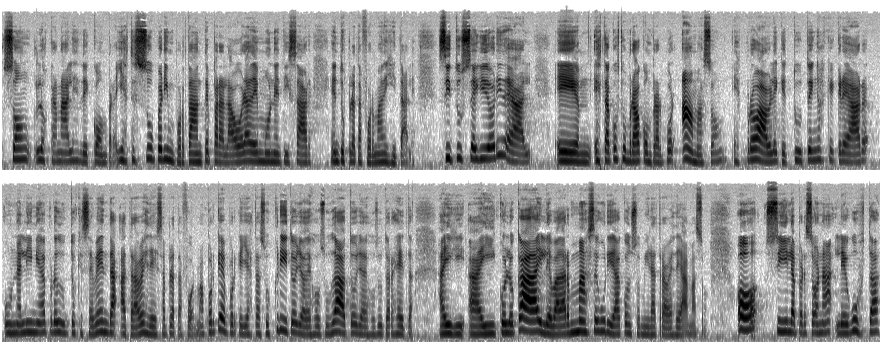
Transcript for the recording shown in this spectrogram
son los canales de compra y este es súper importante para la hora de monetizar en tus plataformas digitales. Si tu seguidor ideal Em, está acostumbrado a comprar por Amazon, es probable que tú tengas que crear una línea de productos que se venda a través de esa plataforma. ¿Por qué? Porque ya está suscrito, ya dejó sus datos, ya dejó su tarjeta ahí, ahí colocada y le va a dar más seguridad consumir a través de Amazon. O si la persona le gusta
